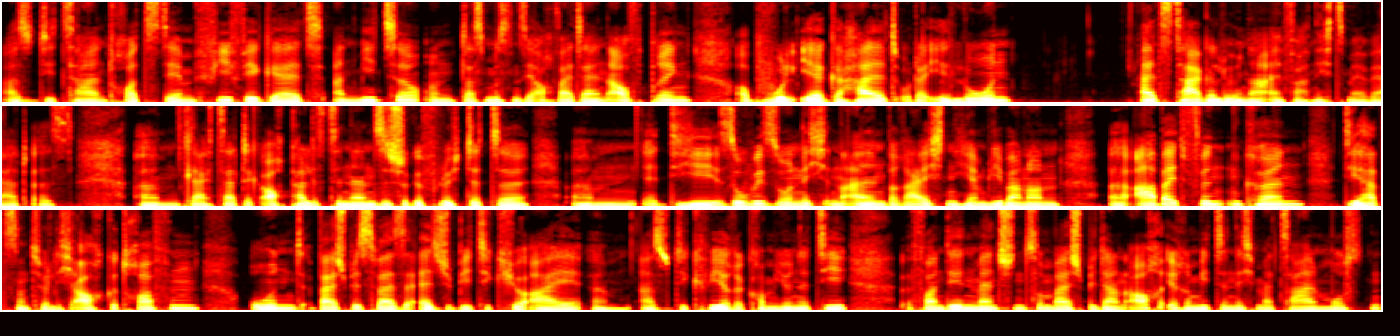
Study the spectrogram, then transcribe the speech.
Also die zahlen trotzdem viel, viel Geld an Miete und das müssen sie auch weiterhin aufbringen, obwohl ihr Gehalt oder ihr Lohn als Tagelöhner einfach nichts mehr wert ist. Ähm, gleichzeitig auch palästinensische Geflüchtete, ähm, die sowieso nicht in allen Bereichen hier im Libanon äh, Arbeit finden können, die hat es natürlich auch getroffen. Und beispielsweise LGBTQI, ähm, also die queere Community, von denen Menschen zum Beispiel dann auch ihre Miete nicht mehr zahlen mussten,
